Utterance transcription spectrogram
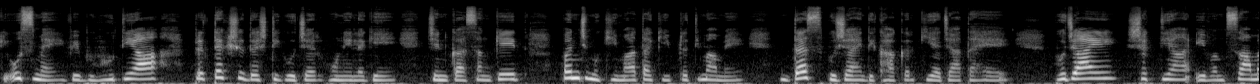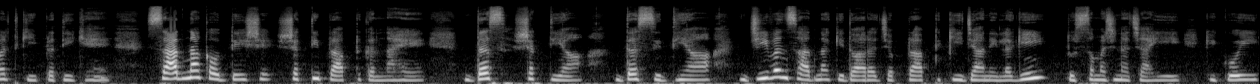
कि उसमें विभूतियाँ प्रत्यक्ष दृष्टिगोचर होने लगे, जिनका संकेत पंचमुखी माता की प्रतिमा में दस भुजाएँ दिखाकर किया जाता है। भुजाएँ शक्तियाँ एवं सामर्थ्य की प्रतीक हैं। साधना का उद्देश्य शक्ति प्राप्त करना है। दस शक्तियाँ, दस सिद्धियाँ जीवन साधना के द्वारा जब प्राप्त की जाने लगी तो समझना चाहिए कि कोई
